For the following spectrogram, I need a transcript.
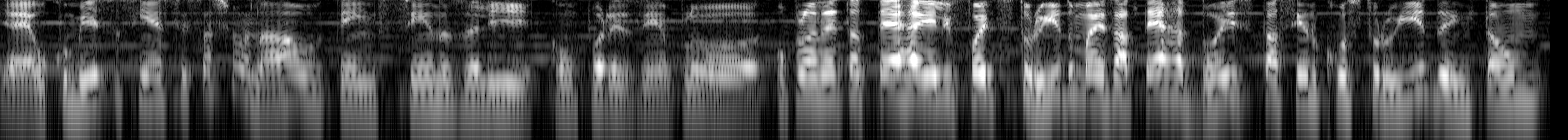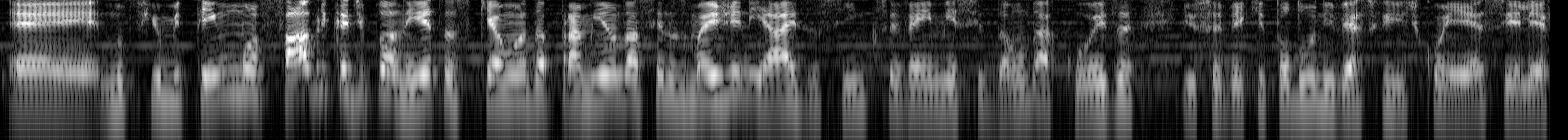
É, o começo, assim, é sensacional. Tem cenas ali, como por exemplo, o planeta Terra ele foi destruído, mas a Terra 2 está sendo construída. Então, é, no filme tem uma fábrica de planetas, que é uma da, mim, uma das cenas mais geniais, assim, que você vê a imensidão da coisa e você vê que todo o universo que a gente conhece, ele é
